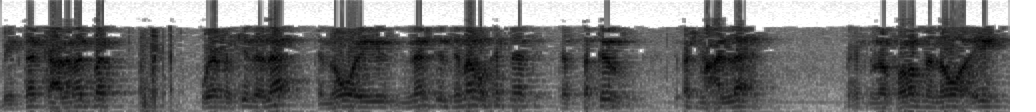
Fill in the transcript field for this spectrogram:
بيتك على مكبس ويعمل كده لا إن هو ينزل دماغه بحيث إنها تستقر ما تبقاش معلقة بحيث لو فرضنا إن هو إيه؟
